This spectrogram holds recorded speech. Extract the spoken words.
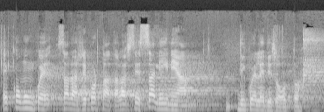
e comunque sarà riportata la stessa linea di quelle di sotto.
